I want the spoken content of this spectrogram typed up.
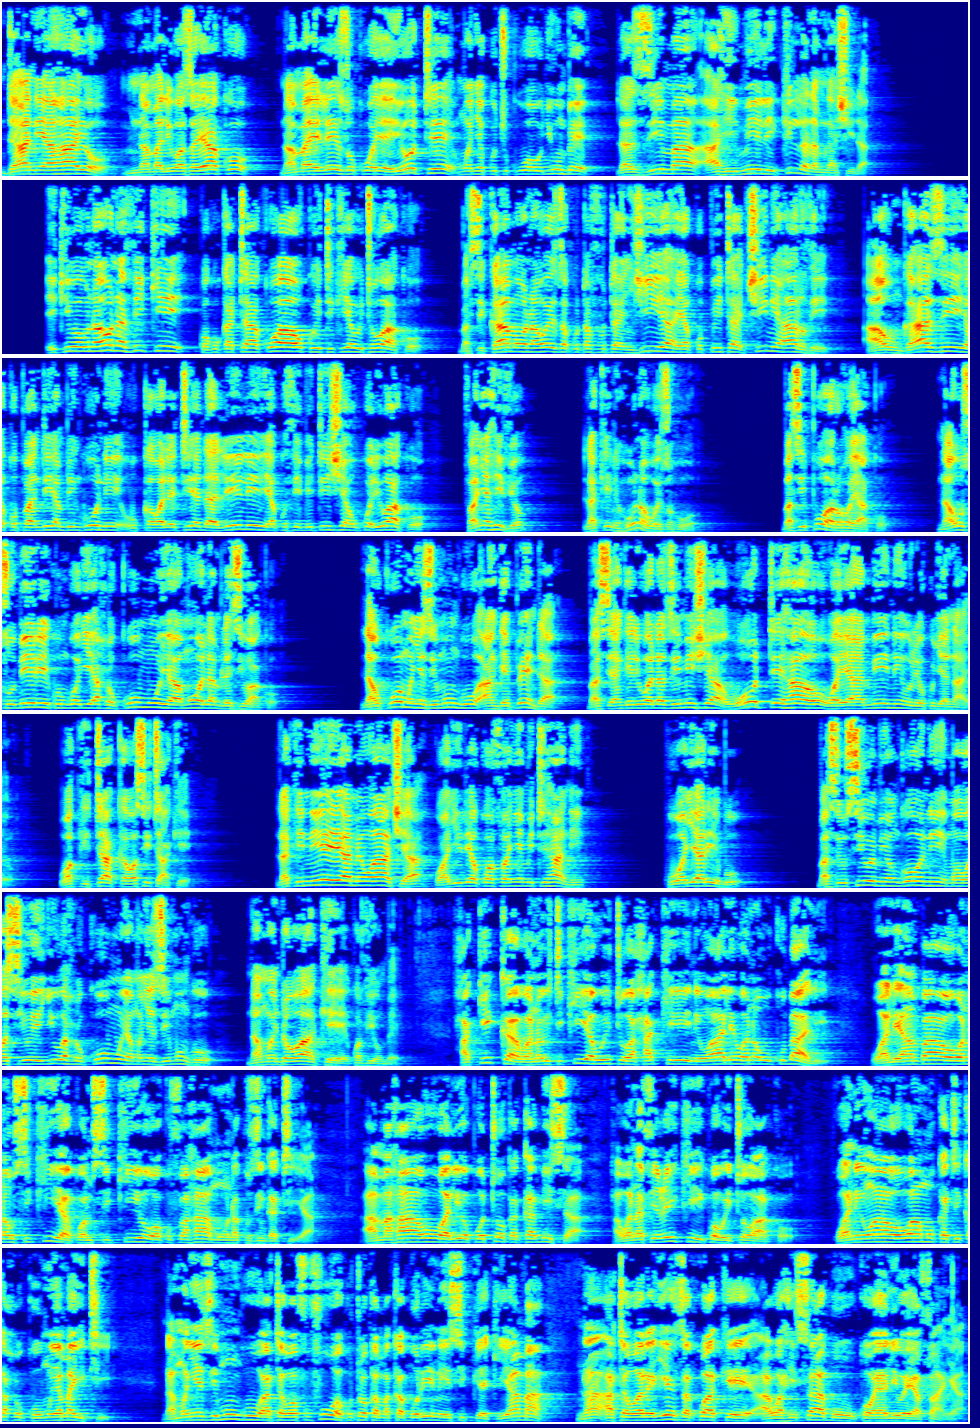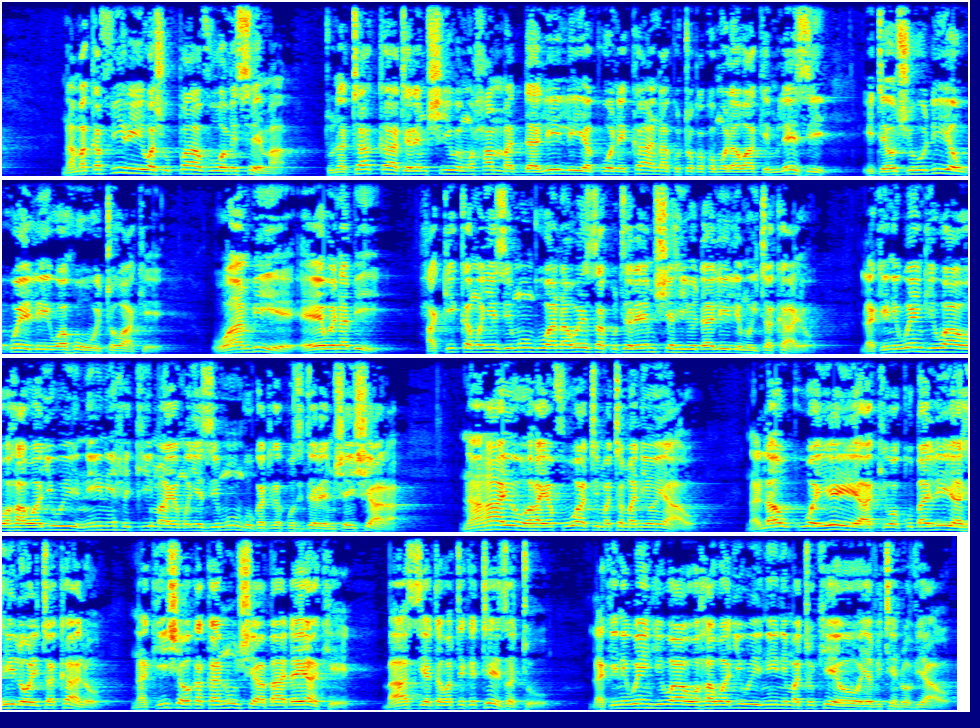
Ndani ya hayo mna maliwaza yako na maelezo kuwa yeyote mwenye kuchukua ujumbe lazima ahimili kila namna shida. Ikiwa unaona viki kwa kukataa kwao kuitikia wito wako, basi kama unaweza kutafuta njia ya kupita chini ya ardhi au ngazi ya kupandia mbinguni ukawaletia dalili ya kuthibitisha ukweli wako, fanya hivyo, lakini huna uwezo huo. Basi pua roho yako na usubiri kungojea hukumu ya Mola mlezi wako. la ukuwa Mwenyezi Mungu angependa, basi angeliwalazimisha wote hao wayaamini uliokuja nayo, wakitaka wasitake. Lakini yeye amewaacha kwa ajili ya kuwafanyia mitihani, kuwajaribu. Basi usiwe miongoni mwa wasioijua hukumu ya Mwenyezi Mungu na mwendo wake kwa viumbe. Hakika wanaoitikia wito wa haki ni wale wanaoukubali, wale ambao wanausikia kwa msikio wa kufahamu na kuzingatia. Ama hao waliopotoka kabisa hawanafiriki kwa wito wako. kwani wao wamo katika hukumu ya maiti. Na Mwenyezi Mungu atawafufua kutoka makaburini siku ya kiyama na atawarejeza kwake awahisabu kwa yaliyoyafanya. Na makafiri washupavu wamesema, tunataka teremshiwe Muhammad dalili ya kuonekana kutoka kwa Mola wake mlezi itayoshuhudia ukweli wa huu wito wake. Waambie, ewe nabii, hakika Mwenyezi Mungu anaweza kuteremsha hiyo dalili muitakayo. Lakini wengi wao hawajui nini hikima ya Mwenyezi Mungu katika kuziteremsha ishara. Na hayo hayafuati matamanio yao. Na lau kuwa yeye akiwakubalia hilo walitakalo na kisha wakakanusha baada yake, basi atawateketeza tu. Lakini wengi wao hawajui nini matokeo ya vitendo vyao.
